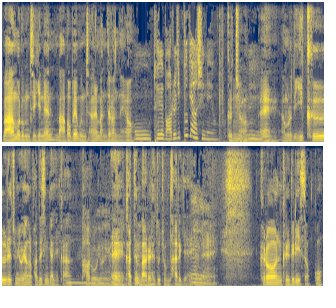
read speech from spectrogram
마음을 움직이는 마법의 문장을 만들었네요. 오, 되게 말을 이쁘게 하시네요. 그렇죠. 음. 네, 아무래도 이 글에 좀 영향을 받으신 게 아닐까. 음. 바로 여행. 네, 같은 말을 해도 좀 다르게. 네. 네. 그런 글들이 있었고,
